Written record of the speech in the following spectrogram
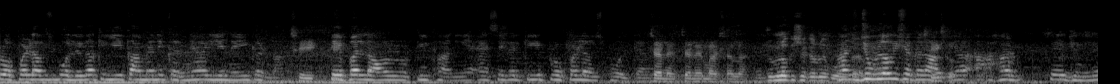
प्रॉपर लफ्ज बोलेगा कि ये काम मैंने करना है और ये नहीं करना। ठीक टेबल लाओ रोटी खानी है ऐसे करके ये प्रॉपर लफ्ज बोलता है। चले चले माशाल्लाह। जुमलों की शक्ल में हाँ बोलता है। जुमलों की शक्ल आ गया हर से जुमले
